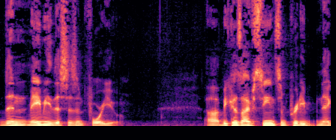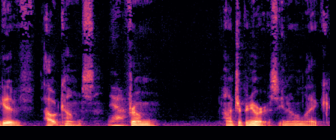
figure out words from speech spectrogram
then maybe this isn't for you uh, because I've seen some pretty negative outcomes Yeah. from entrepreneurs. You know, like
